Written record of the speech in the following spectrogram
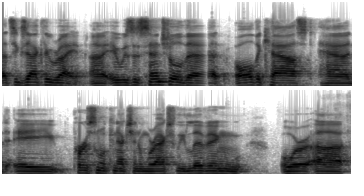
That's exactly right. Uh, it was essential that all the cast had a personal connection and were actually living or uh,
